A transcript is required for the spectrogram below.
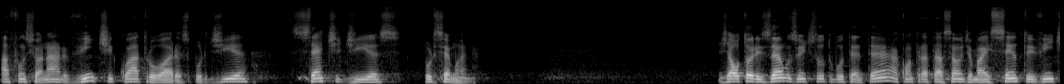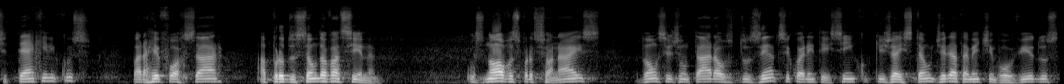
a funcionar 24 horas por dia, sete dias por semana. Já autorizamos o Instituto Butantan a contratação de mais 120 técnicos para reforçar a produção da vacina. Os novos profissionais vão se juntar aos 245 que já estão diretamente envolvidos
